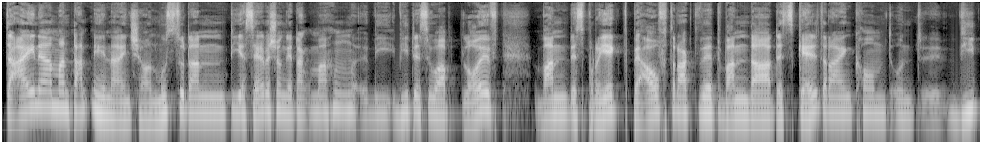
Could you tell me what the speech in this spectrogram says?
deiner Mandanten hineinschauen? Musst du dann dir selber schon Gedanken machen, wie, wie das überhaupt läuft, wann das Projekt beauftragt wird, wann da das Geld reinkommt und äh, wie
